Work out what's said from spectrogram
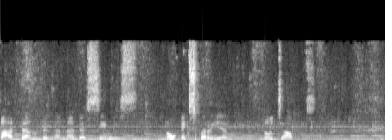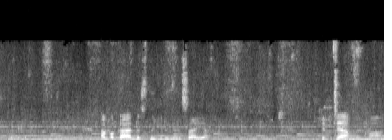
kadang dengan nada sinis, no experience, no jobs. Apakah Anda setuju dengan saya? Kejam memang,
